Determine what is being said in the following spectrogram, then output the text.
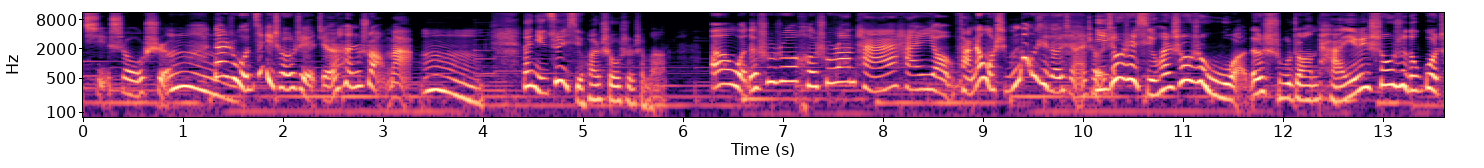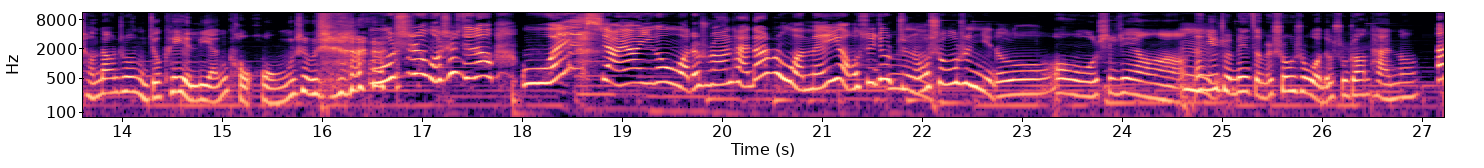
起收拾，嗯，但是我自己收拾也觉得很爽嘛。嗯，那你最喜欢收拾什么？呃，我的书桌和梳妆台，还有反正我什么东西都喜欢收拾。你就是喜欢收拾我的梳妆台，因为收拾的过程当中，你就可以连口红，是不是？不是，我是觉得我也想要一个我的梳妆台，但是我没有，所以就只能收拾你的喽。哦，是这样啊。嗯那你准备怎么收拾我的梳妆台呢？嗯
